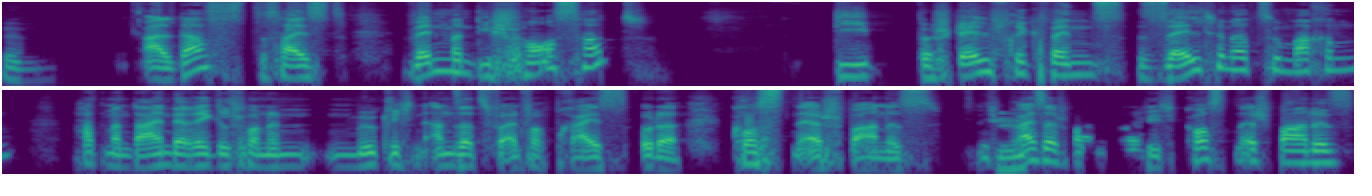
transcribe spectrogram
ähm, all das. Das heißt, wenn man die Chance hat, die Bestellfrequenz seltener zu machen, hat man da in der Regel schon einen, einen möglichen Ansatz für einfach Preis- oder Kostenersparnis. Nicht mhm. Preisersparnis, sondern natürlich Kostenersparnis,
